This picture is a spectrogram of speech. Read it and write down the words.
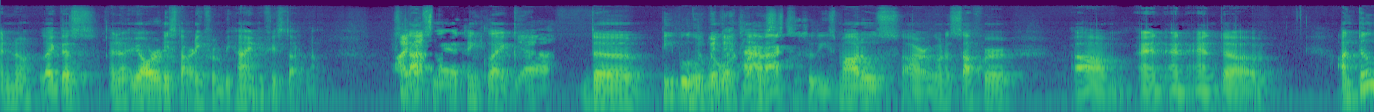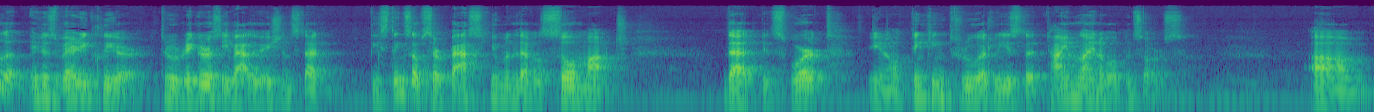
and no, like that's, and you're already starting from behind if you start now. So I- that's why I think like Yeah. the people who The don't have closed. access to these models are going to suffer um, and and and um, until it is very clear through rigorous evaluations that these things have surpassed human levels so much that it's worth you know thinking through at least the timeline of open source um,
